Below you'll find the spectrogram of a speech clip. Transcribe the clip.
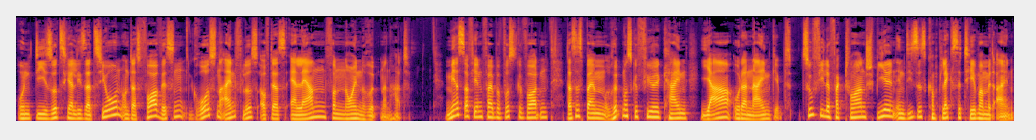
und die Sozialisation und das Vorwissen großen Einfluss auf das Erlernen von neuen Rhythmen hat. Mir ist auf jeden Fall bewusst geworden, dass es beim Rhythmusgefühl kein Ja oder Nein gibt. Zu viele Faktoren spielen in dieses komplexe Thema mit ein.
